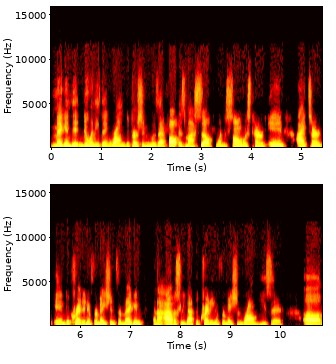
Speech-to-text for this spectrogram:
Megan didn't do anything wrong. The person who was at fault is myself. When the song was turned in, I turned in the credit information to Megan, and I obviously got the credit information wrong, he said. Uh,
